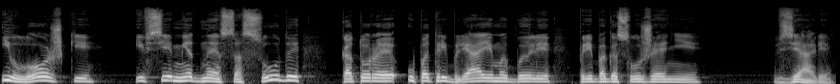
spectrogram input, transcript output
и ложки, и все медные сосуды – которые употребляемы были при богослужении, взяли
